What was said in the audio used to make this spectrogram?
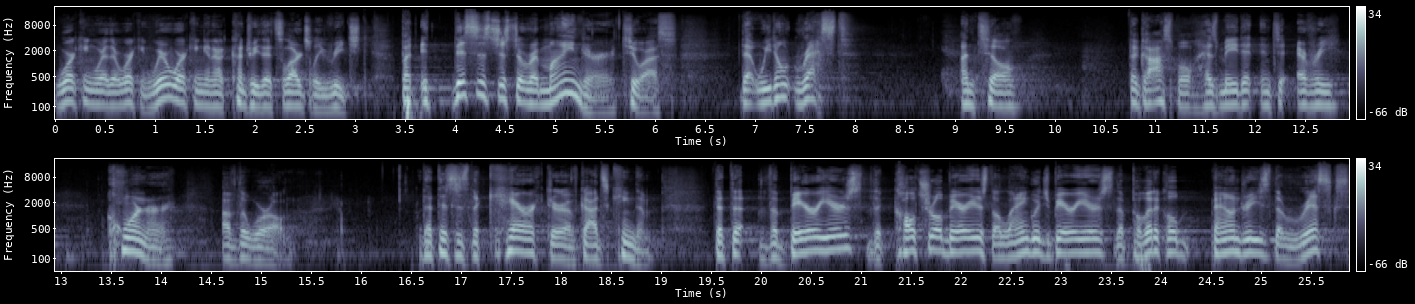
working where they're working. We're working in a country that's largely reached. But it, this is just a reminder to us that we don't rest until the gospel has made it into every corner of the world that this is the character of God's kingdom. That the, the barriers, the cultural barriers, the language barriers, the political boundaries, the risks,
